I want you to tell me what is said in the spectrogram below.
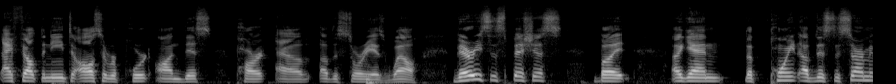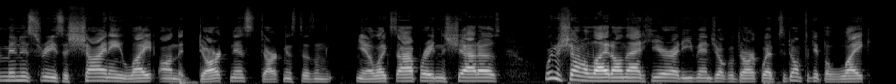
I felt the need to also report on this part of, of the story as well. Very suspicious, but again, the point of this discernment ministry is to shine a light on the darkness. Darkness doesn't, you know, likes to operate in the shadows. We're going to shine a light on that here at Evangelical Dark Web. So don't forget to like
